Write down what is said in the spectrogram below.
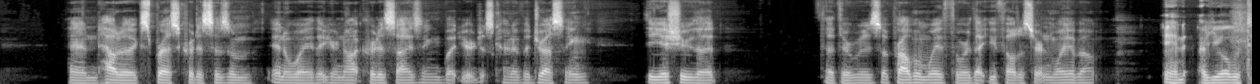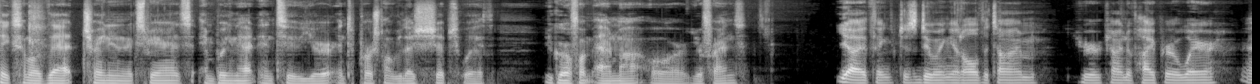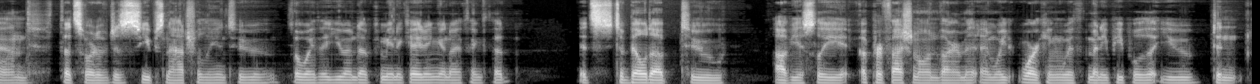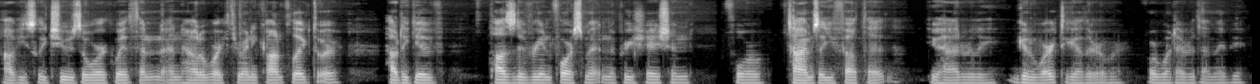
and how to express criticism in a way that you're not criticizing, but you're just kind of addressing the issue that that there was a problem with or that you felt a certain way about. And are you able to take some of that training and experience and bring that into your interpersonal relationships with your girlfriend Emma or your friends? Yeah, I think just doing it all the time, you're kind of hyper aware and that sort of just seeps naturally into the way that you end up communicating and i think that it's to build up to obviously a professional environment and working with many people that you didn't obviously choose to work with and, and how to work through any conflict or how to give positive reinforcement and appreciation for times that you felt that you had really good work together or or whatever that may be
